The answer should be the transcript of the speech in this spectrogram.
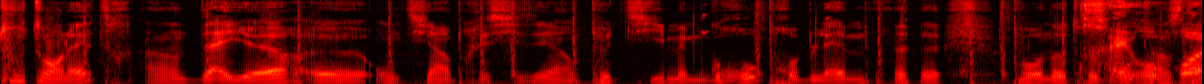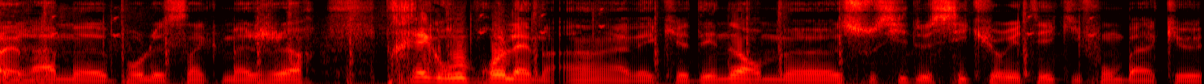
Tout en lettres. hein. D'ailleurs, euh, on tient à préciser un petit, même gros problème pour notre Très compte problème. Instagram euh, pour le 5 majeur. Très gros problème, hein, avec d'énormes euh, soucis de sécurité qui font bah, que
